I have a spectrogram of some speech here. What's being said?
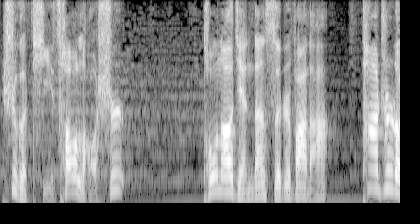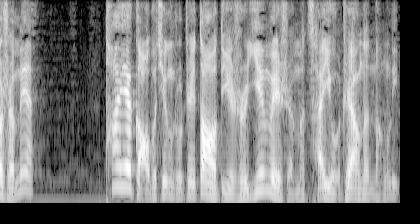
是个体操老师，头脑简单，四肢发达。他知道什么呀？他也搞不清楚这到底是因为什么才有这样的能力。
